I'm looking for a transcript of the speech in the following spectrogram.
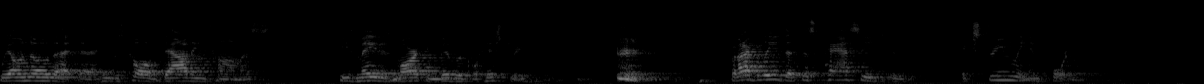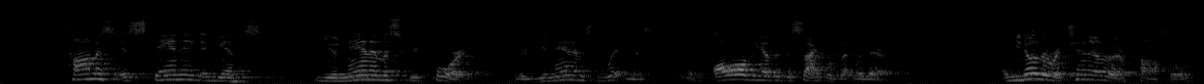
We all know that uh, he was called Doubting Thomas. He's made his mark in biblical history. but I believe that this passage is extremely important. Thomas is standing against the unanimous report, unanimous witness of all the other disciples that were there. And you know there were 10 other apostles,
